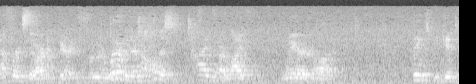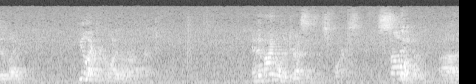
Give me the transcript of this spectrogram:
efforts that aren't bearing fruit or whatever. There's all this time in our life where uh, things begin to like feel like they're going in the wrong. And the Bible addresses this for us. Solomon, uh,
